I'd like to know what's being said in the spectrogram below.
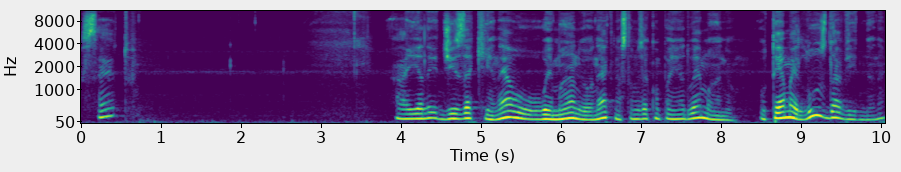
Certo? Aí ele diz aqui, né, o, Emmanuel, né, que nós estamos acompanhando o Emmanuel. O tema é luz da vida, né?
